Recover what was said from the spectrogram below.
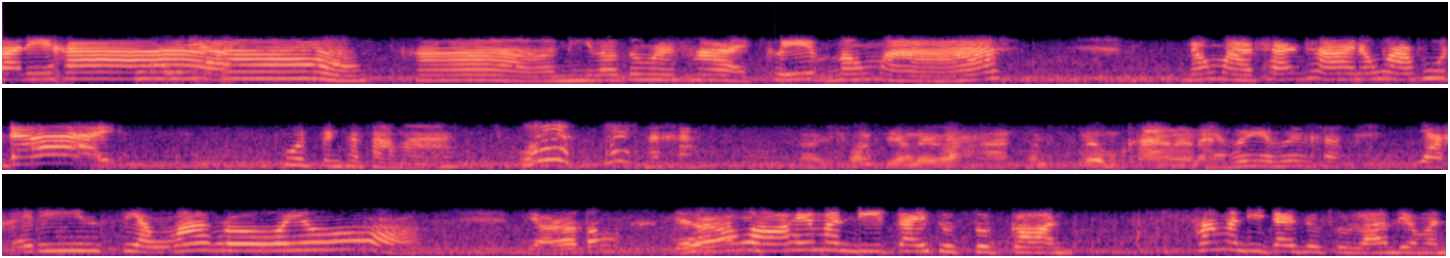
วัสดีค่ะ ค่ะวันนี้เราจะมาถ่ายคลิปน้องหมา น้องหมาทักทายน้องหมาพูดได้ พูดเป็นภาษาหมานะคะอ่าฟังเสียงเลยว่าอ่านมันเริ่มค้างแล้วอนะย่าเพิ่งอย่าเพิ่งค่ะ อยากให้ได้ยินเสียงมากเลยอะเดี๋ยวเราต้อง เดี๋ยวเราต้องรอให้มันดีใจสุดๆก่อน ถ้ามันดีใจสุดๆแล้ว เดี๋ยวมัน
